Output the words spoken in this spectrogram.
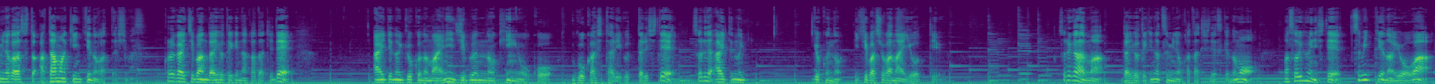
みの形と頭金っていうのがあったりします。これが一番代表的な形で、相手の玉の前に自分の金をこう動かしたり打ったりして、それで相手の玉の行き場所がないよっていう。それがまあ代表的な罪の形ですけども、まあそういう風にして、罪っていうのは要は、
